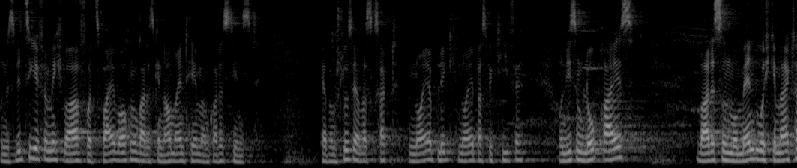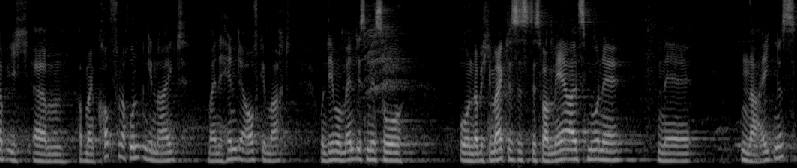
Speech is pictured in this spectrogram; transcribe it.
Und das Witzige für mich war, vor zwei Wochen war das genau mein Thema im Gottesdienst. Ich habe am Schluss ja was gesagt, neuer Blick, neue Perspektive. Und diesem Lobpreis war das so ein Moment, wo ich gemerkt habe, ich ähm, habe meinen Kopf nach unten geneigt, meine Hände aufgemacht. Und in dem Moment ist mir so und habe ich gemerkt, das, ist, das war mehr als nur eine, eine, ein Ereignis.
